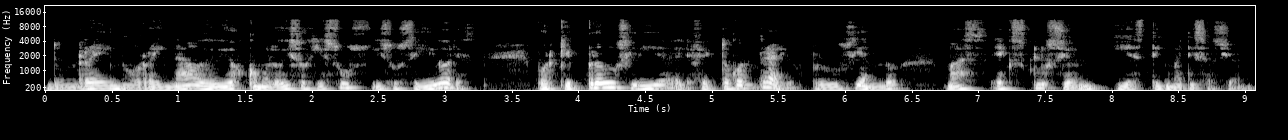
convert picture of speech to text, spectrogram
de un reino o reinado de Dios como lo hizo Jesús y sus seguidores, porque produciría el efecto contrario, produciendo más exclusión y estigmatización.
